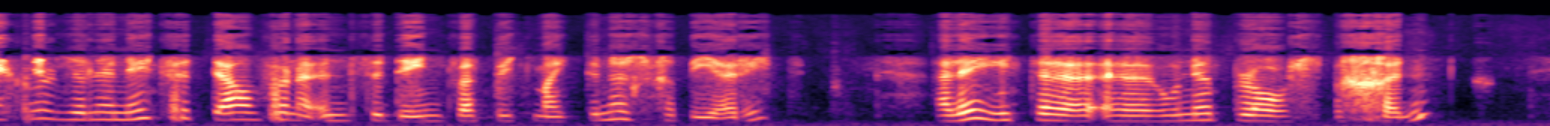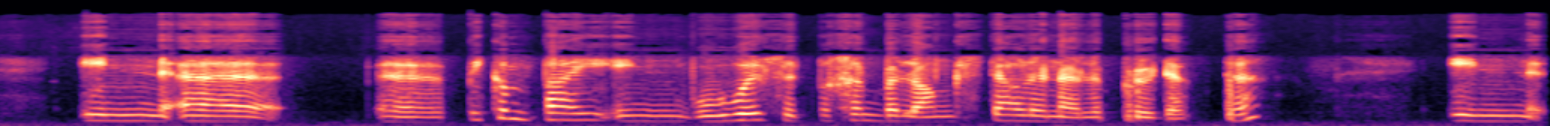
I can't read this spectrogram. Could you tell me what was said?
ek wil julle net vertel van 'n insident wat met my kinders gebeur het. Hulle het 'n uh, uh, hondeplaas begin en 'n uh, uh, Pick n Pay en Woolworths het begin belangstel in hulle produkte. En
